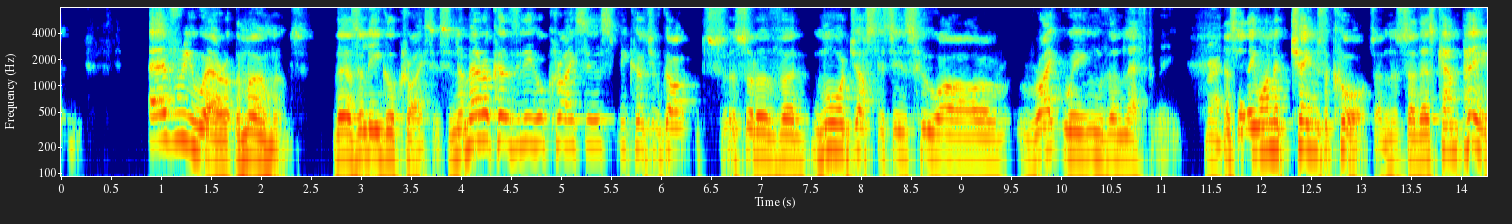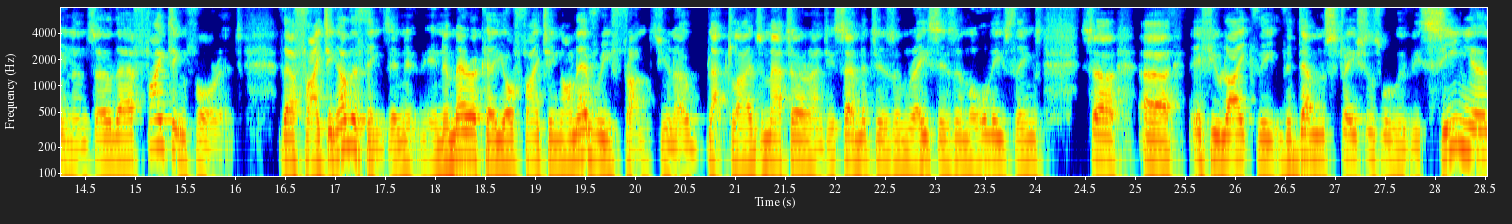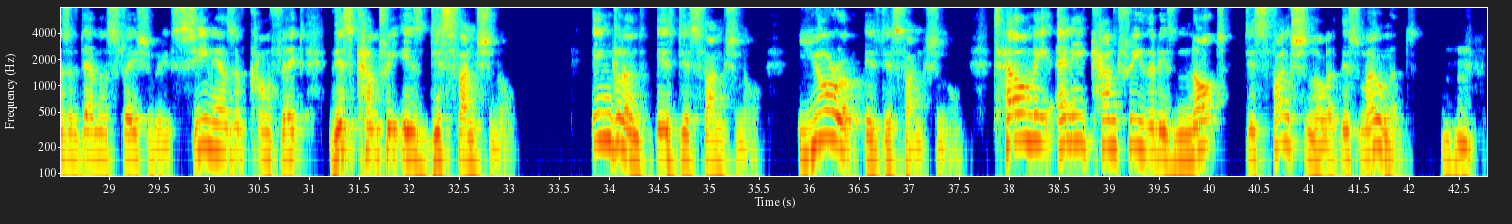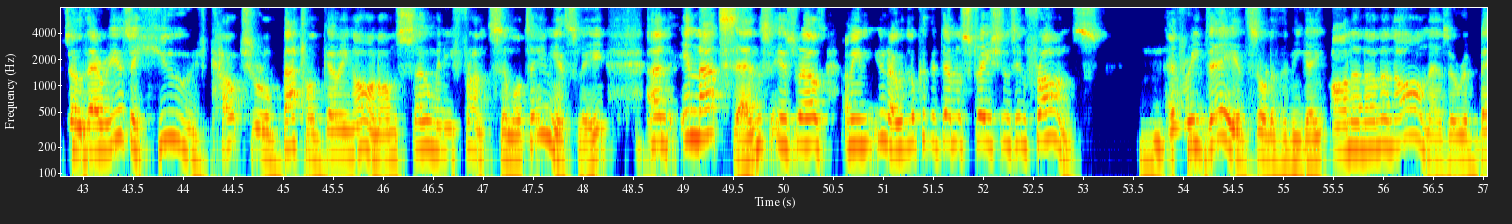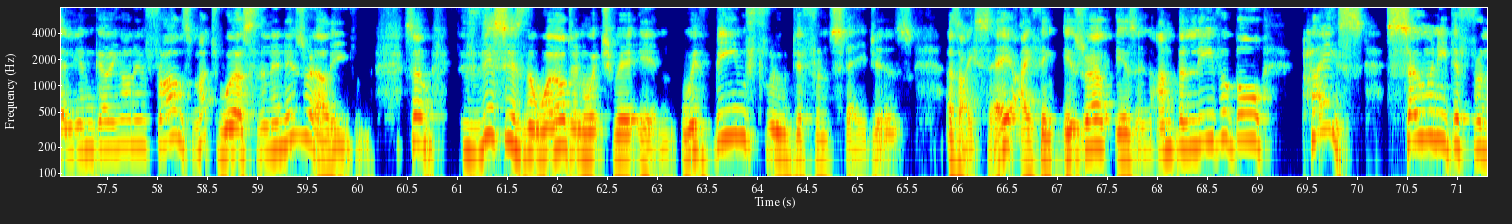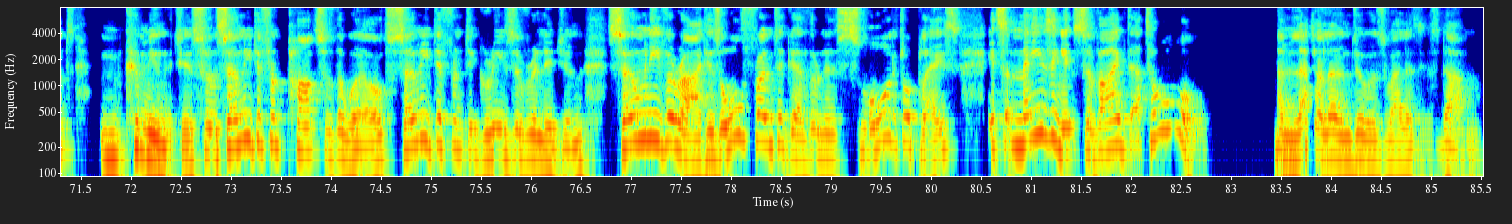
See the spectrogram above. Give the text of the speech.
Everywhere at the moment, there's a legal crisis. In America, there's a legal crisis because you've got sort of uh, more justices who are right wing than left wing. Right. And so they want to change the court. And so there's campaign. And so they're fighting for it. They're fighting other things. In, in America, you're fighting on every front, you know, Black Lives Matter, anti Semitism, racism, all these things. So uh, if you like, the, the demonstrations, well, we've seen years of demonstration, we've seen years of conflict. This country is dysfunctional. England is dysfunctional. Europe is dysfunctional. Tell me any country that is not dysfunctional at this moment. Mm-hmm. So there is a huge cultural battle going on on so many fronts simultaneously. And in that sense, Israel's, I mean, you know, look at the demonstrations in France. Mm-hmm. Every day, it's sort of been going on and on and on. There's a rebellion going on in France, much worse than in Israel, even. So, this is the world in which we're in. We've been through different stages. As I say, I think Israel is an unbelievable place. So many different mm, communities from so many different parts of the world, so many different degrees of religion, so many varieties all thrown together in a small little place. It's amazing it survived at all and let alone do as well as it's done.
